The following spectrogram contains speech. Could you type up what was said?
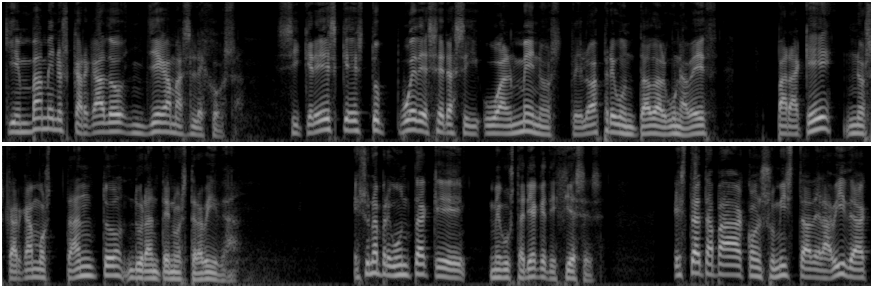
quien va menos cargado llega más lejos. Si crees que esto puede ser así, o al menos te lo has preguntado alguna vez, ¿para qué nos cargamos tanto durante nuestra vida? Es una pregunta que me gustaría que te hicieses. Esta etapa consumista de la vida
